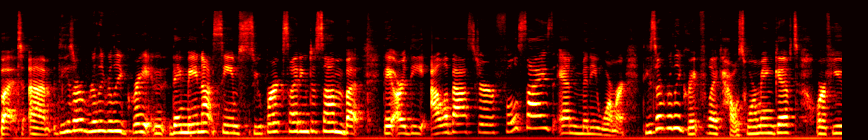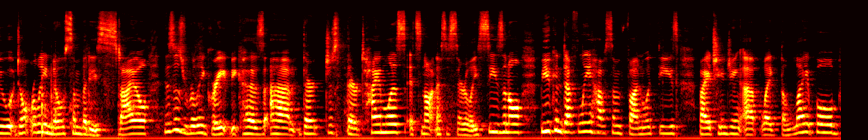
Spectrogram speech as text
But um, these are really, really great, and they may not seem super exciting to some, but they are the Alabaster full size and mini warmer. These are really great for like housewarming gifts, or if you don't really know somebody's style, this is really great because um, they're just, they're timeless it's not necessarily seasonal, but you can definitely have some fun with these by changing up like the light bulb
